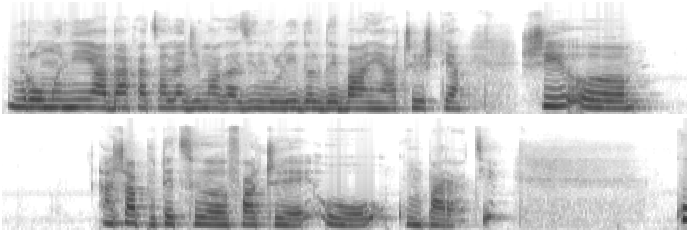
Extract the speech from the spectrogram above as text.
în România, dacă ați alege magazinul Lidl de bani aceștia și uh, așa puteți uh, face o comparație. Cu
